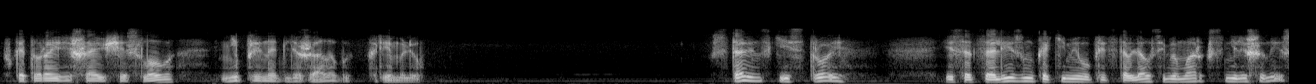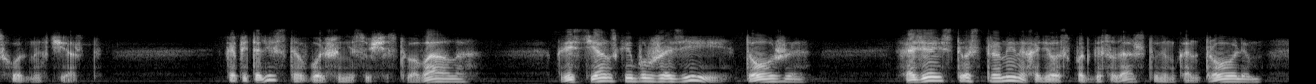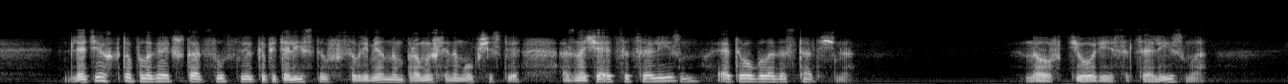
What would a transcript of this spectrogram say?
в которой решающее слово не принадлежало бы Кремлю. Сталинский строй и социализм, каким его представлял себе Маркс, не лишены исходных черт. Капиталистов больше не существовало, крестьянской буржуазии тоже. Хозяйство страны находилось под государственным контролем. Для тех, кто полагает, что отсутствие капиталистов в современном промышленном обществе означает социализм, этого было достаточно – но в теории социализма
